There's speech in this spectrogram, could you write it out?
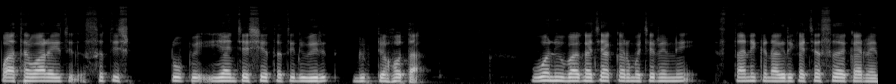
पाथरवाला येथील सतीश टोपे यांच्या शेतातील विहिरीत बिबट्या होता. वन विभागाच्या कर्मचाऱ्यांनी स्थानिक नागरिकाच्या सहकार्याने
